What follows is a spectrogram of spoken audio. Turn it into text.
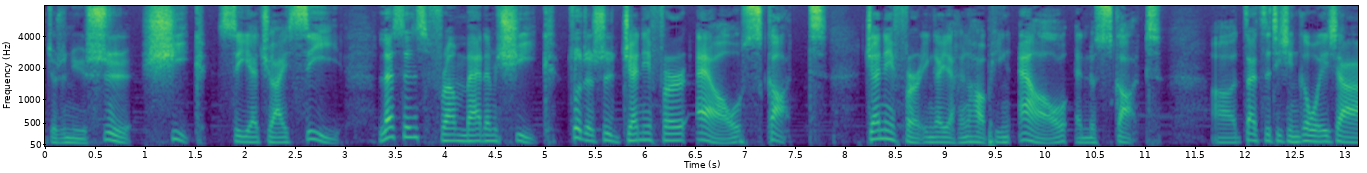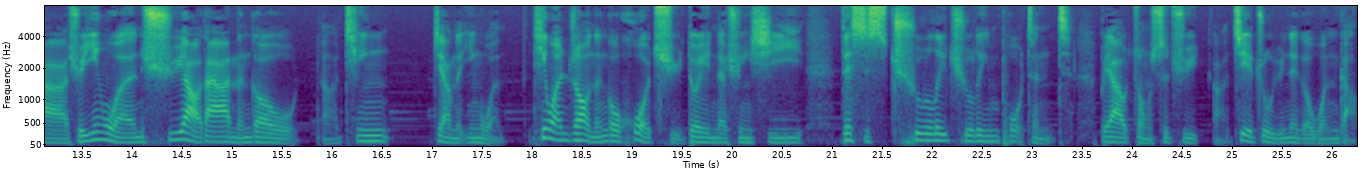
就是女士，Chic C H I C。 Lessons from Madam Chic，作者是 Jennifer L. Scott。Jennifer 应该也很好拼，L and Scott。啊，再次提醒各位一下，学英文需要大家能够啊听这样的英文，听完之后能够获取对应的讯息。This is truly, truly important。不要总是去啊借助于那个文稿。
